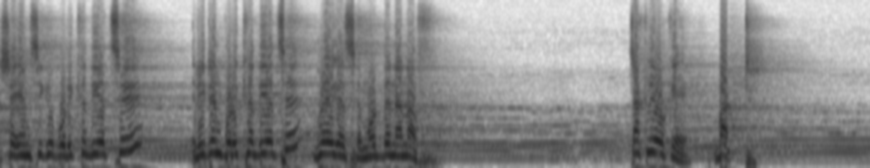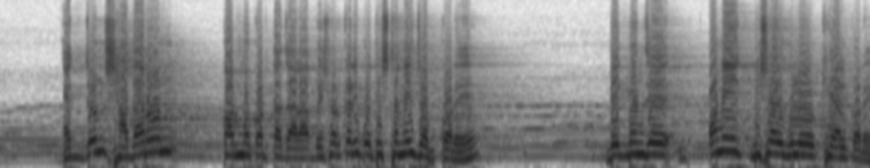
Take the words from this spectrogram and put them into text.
সে এমসিকিউ পরীক্ষা দিয়েছে রিটার্ন পরীক্ষা দিয়েছে, হয়ে গেছে মোর দেন এনাফ চাকরি ওকে বাট একজন সাধারণ কর্মকর্তা যারা বেসরকারি প্রতিষ্ঠানেই জব করে, দেখবেন যে অনেক বিষয়গুলো খেয়াল করে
